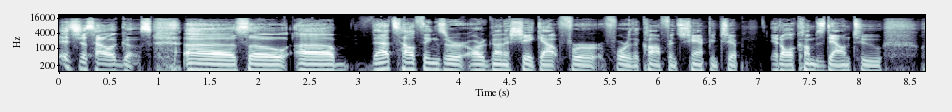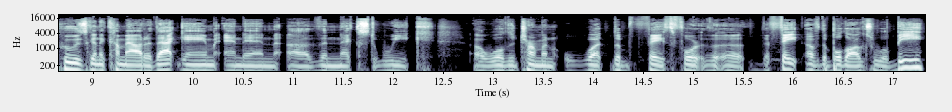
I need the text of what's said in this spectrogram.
it's, just how it goes. Uh, so um, that's how things are, are going to shake out for, for the conference championship. It all comes down to who's going to come out of that game, and then uh, the next week uh, will determine what the faith for the uh, the fate of the Bulldogs will be.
